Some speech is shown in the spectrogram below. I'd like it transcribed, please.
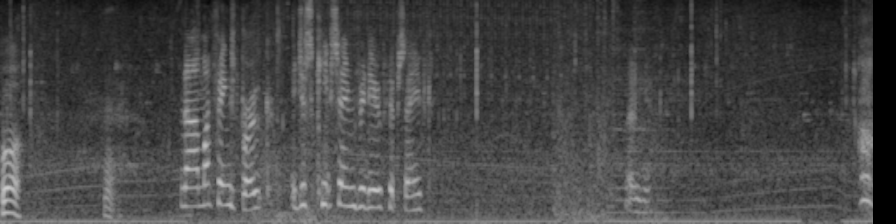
Whoa. Nah, my thing's broke. It just keeps saying video clip saved. There we go.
